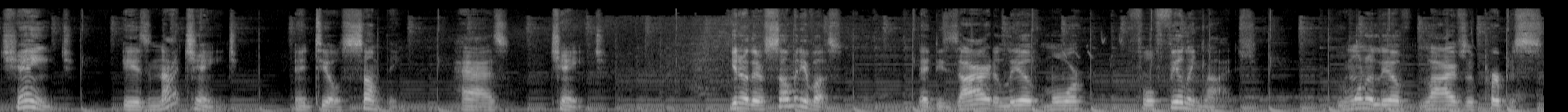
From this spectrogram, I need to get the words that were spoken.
Change is not change until something has changed. You know, there are so many of us that desire to live more fulfilling lives. We want to live lives of purpose.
